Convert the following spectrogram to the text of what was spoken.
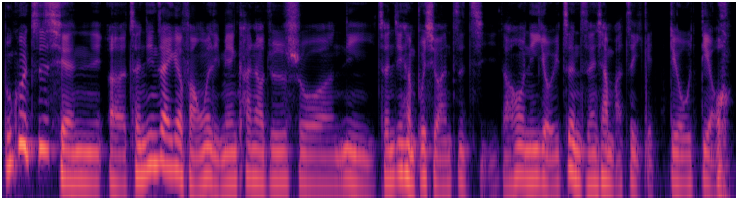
不过之前呃，曾经在一个访问里面看到，就是说你曾经很不喜欢自己，然后你有一阵子很想把自己给丢掉，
